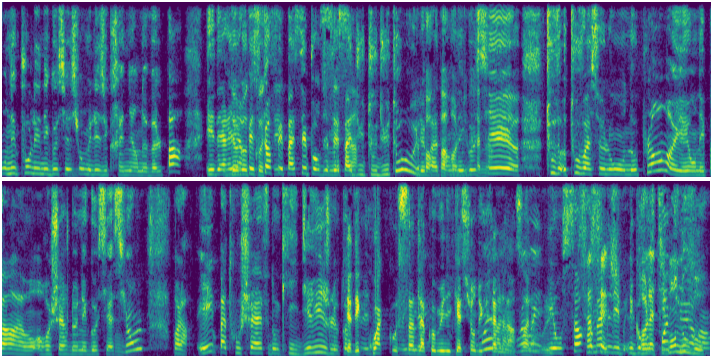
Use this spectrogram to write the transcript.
on est pour les négociations, mais les Ukrainiens ne veulent pas. Et derrière, Peskov est passé pour dire mais pas du tout, du tout. il n'est pas temps de négocier. Euh, tout, tout, va selon nos plans et on n'est pas en recherche de négociation. Mm. Voilà. Et Patrouchev, donc, qui dirige le. Il y a des couacs au sein de la communication du Kremlin. Voilà. Et on sort quand même les, les nouveau. Hein.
